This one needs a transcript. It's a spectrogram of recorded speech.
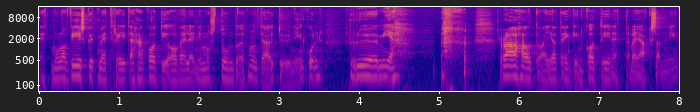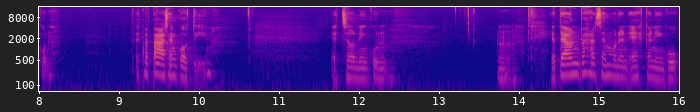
Että mulla on 50 metriä tähän kotiovelle, niin musta tuntuu, että mun täytyy niin kun ryömiä, raahautua jotenkin kotiin, että mä jaksan niin kun, että mä pääsen kotiin. Että se on niin kuin, mm. Ja tämä on vähän semmoinen ehkä niin kuin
